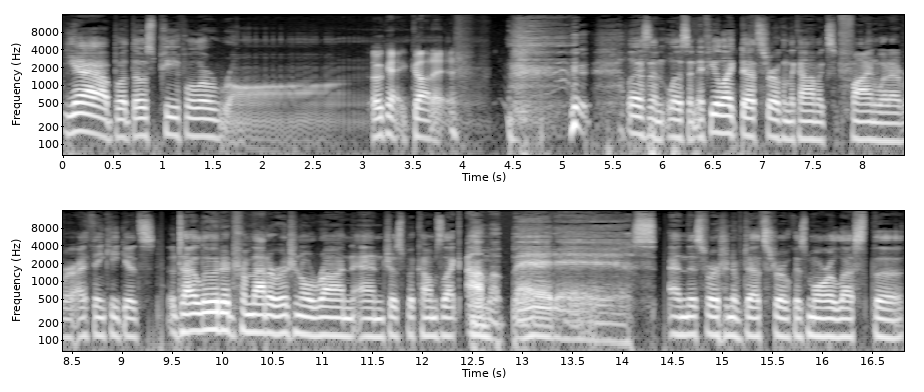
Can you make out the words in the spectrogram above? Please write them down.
Yeah, but those people are wrong. Okay, got it. listen, listen. If you like Deathstroke in the comics, fine, whatever. I think he gets diluted from that original run and just becomes like, I'm a badass. And this version of Deathstroke is more or less the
